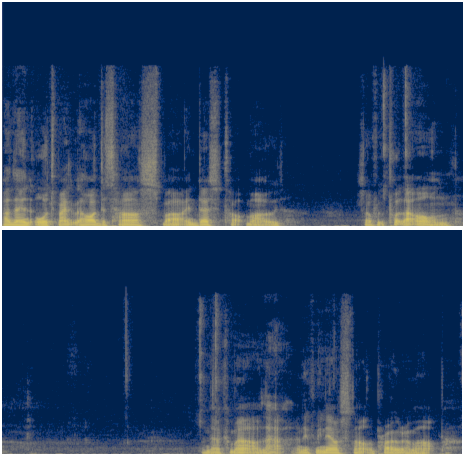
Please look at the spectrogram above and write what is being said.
and then automatically hide the taskbar in desktop mode. So if we put that on, and now come out of that, and if we now start the program up,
